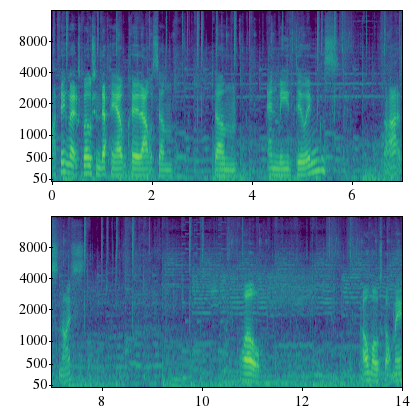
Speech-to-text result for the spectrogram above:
I think the explosion definitely helped clear out some some enemy doings. So that's nice. Whoa. Almost got me.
